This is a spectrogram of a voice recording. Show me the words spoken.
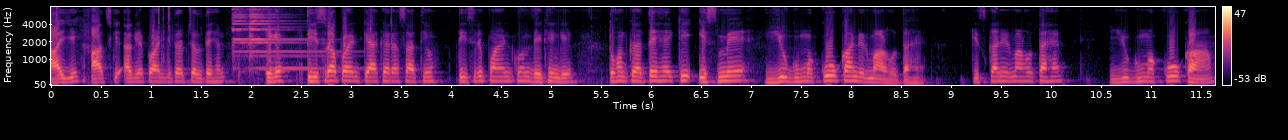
आइए, आज के अगले पॉइंट की तरफ़ चलते हैं। ठीक है? तीसरा पॉइंट क्या कह रहा है साथियों? तीसरे पॉइंट को हम देखेंगे तो हम कहते हैं कि इसमें युग्मकों का निर्माण होता है। किसका निर्माण होता है? युग्मकों का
